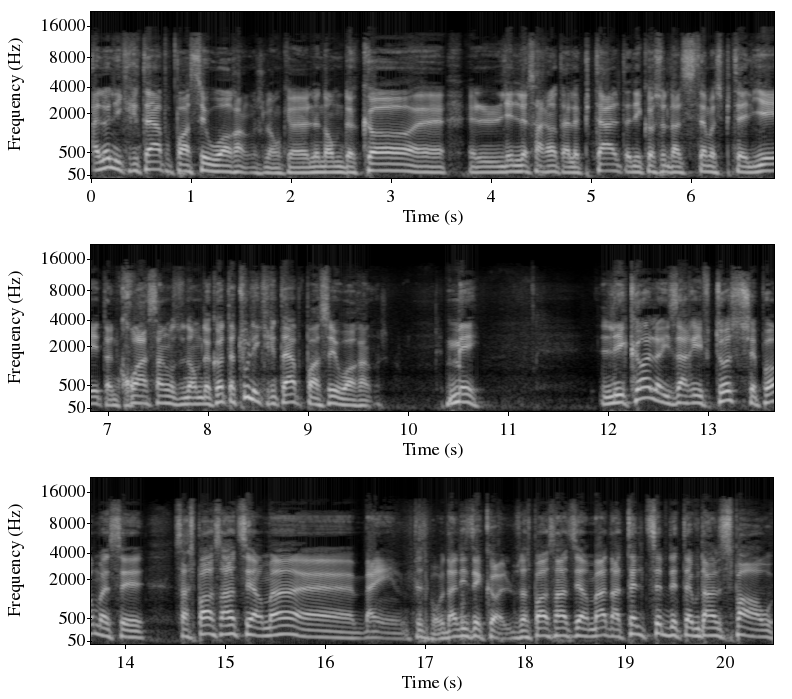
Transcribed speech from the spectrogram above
elle a les critères pour passer au orange. Donc euh, le nombre de cas, euh, là, ça rentre à l'hôpital, tu as des cas dans le système hospitalier, tu as une croissance du nombre de cas, tu as tous les critères pour passer au orange. Mais les cas, là, ils arrivent tous, je sais pas, mais c'est ça se passe entièrement euh, ben, pas, dans les écoles. Ça se passe entièrement dans tel type d'état ou dans le sport.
